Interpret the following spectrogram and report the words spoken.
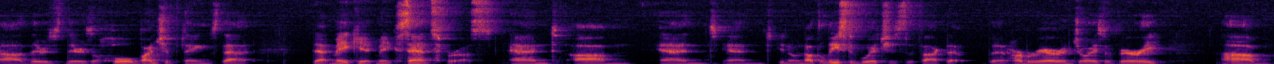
Uh, there's there's a whole bunch of things that that make it make sense for us. And um, and and you know, not the least of which is the fact that that Harbour Air enjoys a very um,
